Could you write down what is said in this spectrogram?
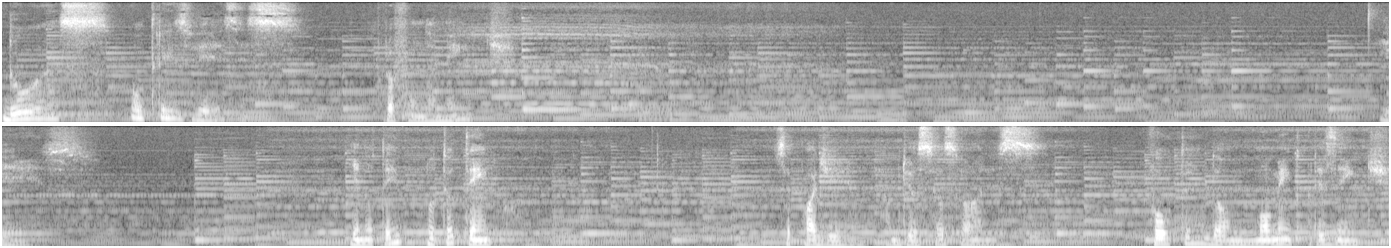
duas ou três vezes profundamente. E no, te no teu tempo, você pode abrir os seus olhos, voltando ao momento presente,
